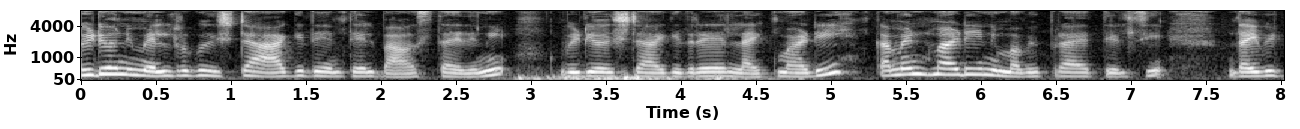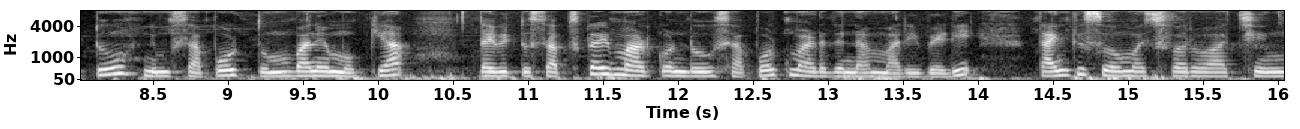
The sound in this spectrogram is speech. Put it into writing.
ವಿಡಿಯೋ ನಿಮ್ಮೆಲ್ರಿಗೂ ಇಷ್ಟ ಆಗಿದೆ ಅಂತೇಳಿ ಭಾವಿಸ್ತಾ ಇದ್ದೀನಿ. ವಿಡಿಯೋ ಇಷ್ಟ ಆಗಿದರೆ ಲೈಕ್ ಮಾಡಿ, ಕಮೆಂಟ್ ಮಾಡಿ, ನಿಮ್ಮ ಅಭಿಪ್ರಾಯ ತಿಳಿಸಿ. ದಯವಿಟ್ಟು ನಿಮ್ಮ ಸಪೋರ್ಟ್ ತುಂಬಾ ಮುಖ್ಯ. ದಯವಿಟ್ಟು ಸಬ್ಸ್ಕ್ರೈಬ್ ಮಾಡಿಕೊಂಡು ಸಪೋರ್ಟ್ ಮಾಡೋದನ್ನು ಮರಿಬೇಡಿ. Thank you so much for watching.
